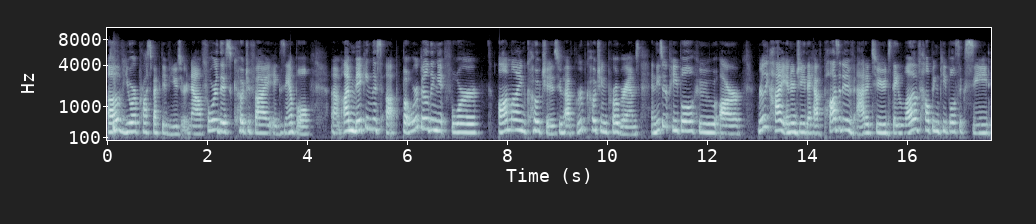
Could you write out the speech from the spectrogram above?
of your prospective user. Now, for this Coachify example, um, I'm making this up, but we're building it for online coaches who have group coaching programs. And these are people who are really high energy, they have positive attitudes, they love helping people succeed,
